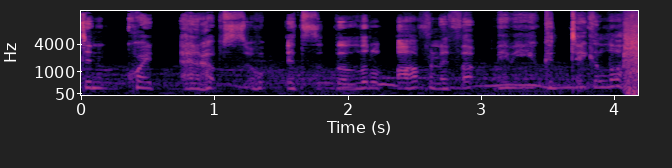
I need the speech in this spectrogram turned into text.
Didn't quite add up, so it's a little off, and I thought maybe you could take a look.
